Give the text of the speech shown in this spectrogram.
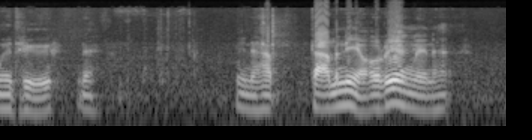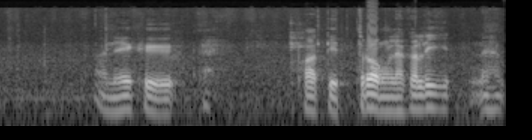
มือถือนะนี่นะครับ การมันเหนียวเอาเรื่องเลยนะฮะอันนี้คือพอติดตรงแล้วก็รีดนะครับ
